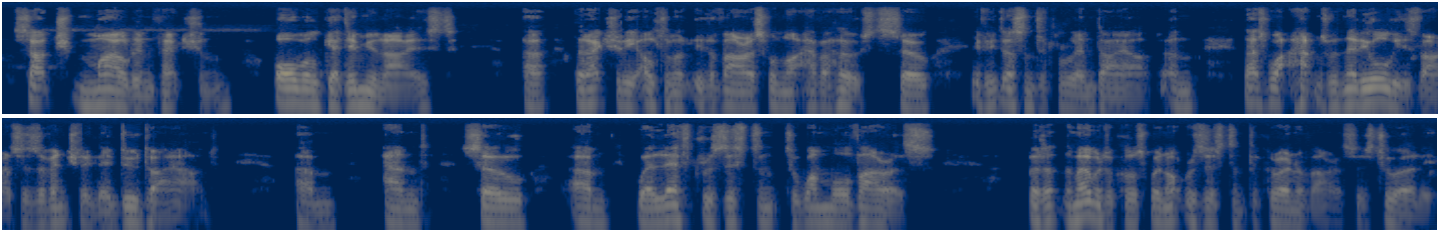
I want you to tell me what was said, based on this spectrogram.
such mild infection or will get immunized uh, that actually ultimately the virus will not have a host. So if it doesn't, it will then die out. And that's what happens with nearly all these viruses. Eventually they do die out. Um, and so um, we're left resistant to one more virus. But at the moment, of course, we're not resistant to coronavirus. It's too early.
